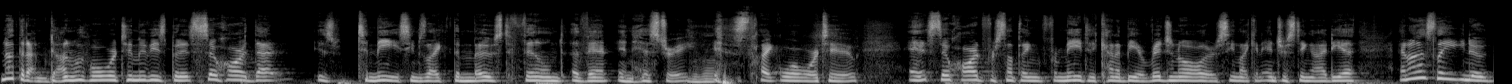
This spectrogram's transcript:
not that I'm done with World War II movies, but it's so hard that is to me seems like the most filmed event in history mm-hmm. is like World War II. And it's so hard for something for me to kind of be original or seem like an interesting idea. And honestly, you know,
